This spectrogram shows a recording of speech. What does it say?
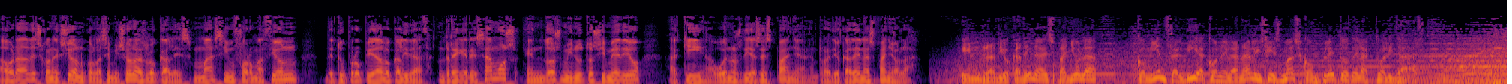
Ahora desconexión con las emisoras locales, más información de tu propia localidad. Regresamos en dos minutos y medio aquí a Buenos Días España, en Radio Cadena Española. En Radio Cadena Española comienza el día con el análisis más completo de la actualidad.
